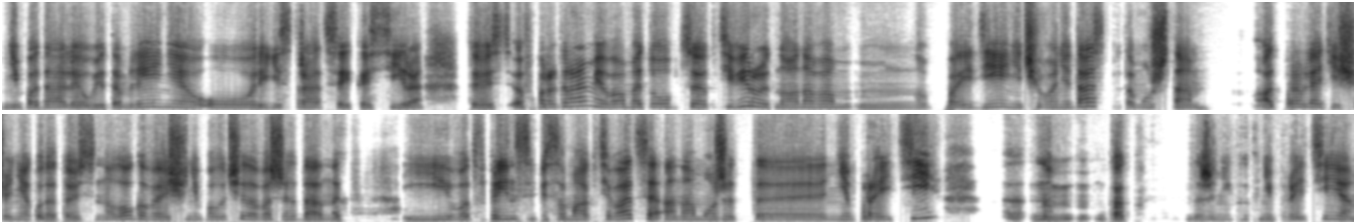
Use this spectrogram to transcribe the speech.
не подали уведомление о регистрации кассира. То есть в программе вам эту опцию активируют, но она вам, ну, по идее, ничего не даст, потому что отправлять еще некуда, то есть налоговая еще не получила ваших данных. И вот, в принципе, сама активация, она может э, не пройти, э, ну, как, даже никак не пройти, а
